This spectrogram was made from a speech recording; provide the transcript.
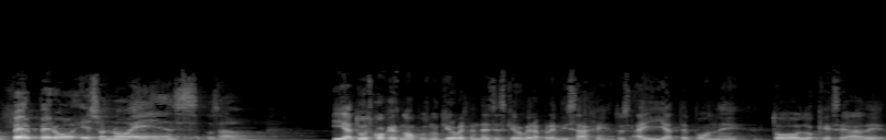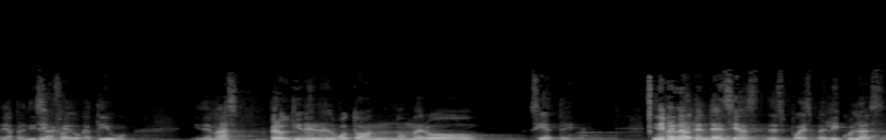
no, pero, pero eso no es, o sea, Y ya tú escoges, no, pues no quiero ver tendencias, quiero ver aprendizaje. Entonces ahí ya te pone todo lo que sea de, de aprendizaje De educativo y demás. Pero lo tienen en el botón número 7. Tiene A primero ver. tendencias, después películas.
